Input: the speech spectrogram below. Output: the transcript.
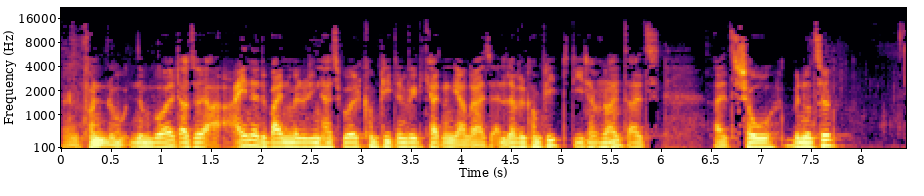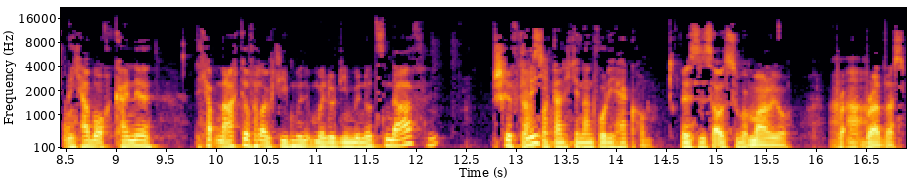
äh, von einem World, also eine der beiden Melodien heißt World Complete in Wirklichkeit und die andere heißt Level Complete, die ich dafür als, als als Show benutze. Ich habe auch keine Ich habe nachgefragt, ob ich die Melodien benutzen darf. Du Schriftlich. hast noch gar nicht genannt, wo die herkommen. Es ist aus Super Mario Aha. Brothers.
